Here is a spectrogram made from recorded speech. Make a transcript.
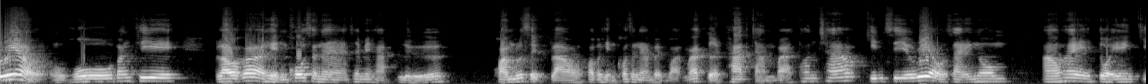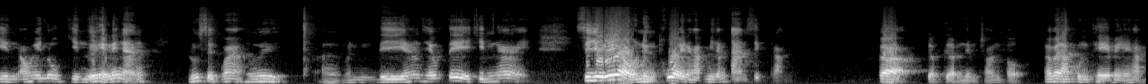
เรียลโอ้โหบางที เราก็เห็นโฆษณาใช่ไหมครับ หรือความรู้สึกเราพอไปเห็นโฆษณาบ่อยๆมันก็เกิดภาพจำว่า ตอนเช้ากินซีเรียลใส่นม เอาให้ตัวเองกิน เอาให้ลูกกินหรือเห็นในหนัง รู้สึกว่าเฮ้ยเออมันดีนะ healthy กินง่ายซีเรียลหนึ่งถ้วยนะครับ มีน้ำตาลสิบกรัม ก็เกือบเกือบหนึ่งช้อนโต๊ะ แล้วเวลาคุณเทเป็นไงครับ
